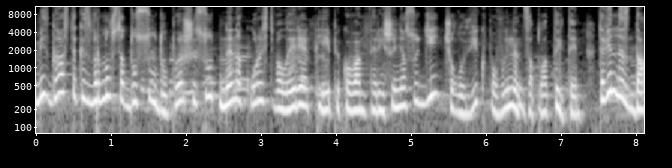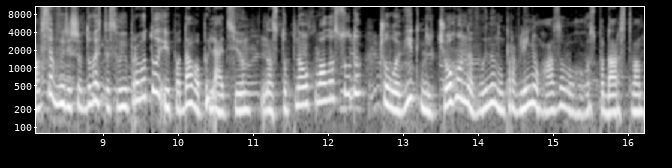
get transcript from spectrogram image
Міськгаз таки звернувся до суду. Перший суд не на користь Валерія Клєпікова. Рішення судді чоловік повинен заплатити. Та він не здався, вирішив довести свою правоту і подав апеляцію. Наступна ухвала суду – чоловік нічого не винен управлінню газового господарства.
